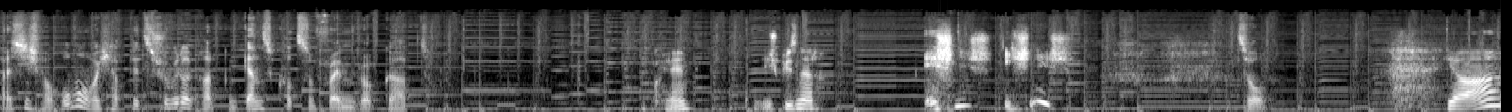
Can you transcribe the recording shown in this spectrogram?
Weiß nicht warum, aber ich habe jetzt schon wieder gerade einen ganz kurzen Frame Drop gehabt. Okay. Ich spiel's nicht. Ich nicht? Ich nicht. So, Ja,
